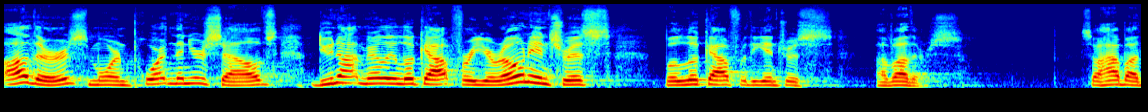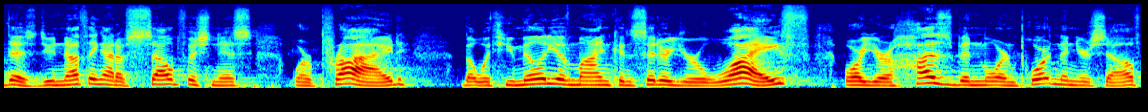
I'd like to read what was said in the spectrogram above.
others more important than yourselves. Do not merely look out for your own interests, but look out for the interests of others. So, how about this? Do nothing out of selfishness or pride but with humility of mind, consider your wife or your husband more important than yourself.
